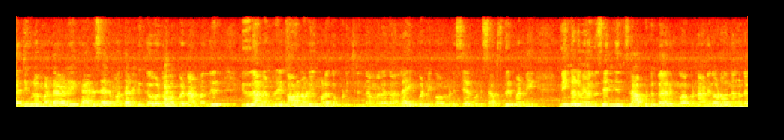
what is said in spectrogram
ரச்சி குழம்புண்டாலே கேரசாரமாக தான் எடுக்க வேணும். அப்போ நான் வந்து இதுதான் இன்றைய காணொளி உங்களுக்கு பிடிச்சிருந்தா மறக்காம லைக் பண்ணி கமெண்ட் பண்ணி ஷேர் பண்ணி சப்ஸ்கிரைப் பண்ணி நீங்களுமே வந்து செஞ்சு சாப்பிட்டு பாருங்க. அப்போ நான் இதோட வந்து அந்த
